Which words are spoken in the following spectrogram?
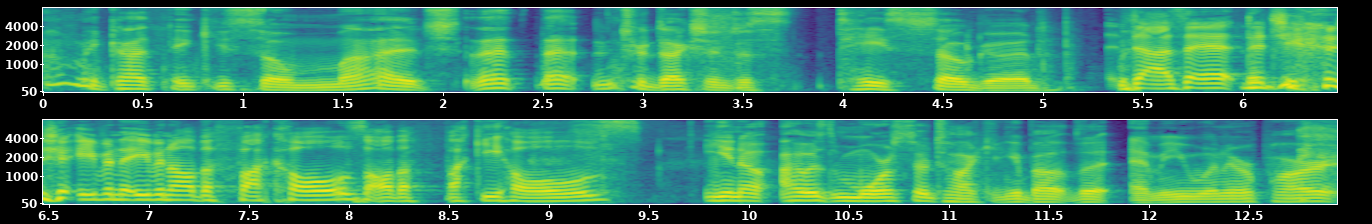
Oh my god, thank you so much. That that introduction just tastes so good. Does it? Did you even even all the fuck holes, all the fucky holes? You know, I was more so talking about the Emmy winner part.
